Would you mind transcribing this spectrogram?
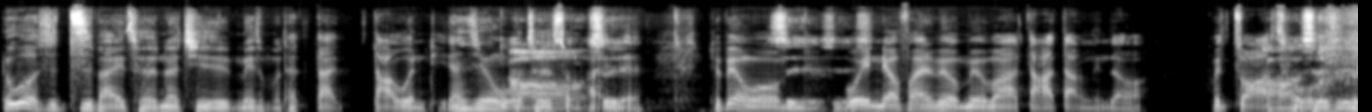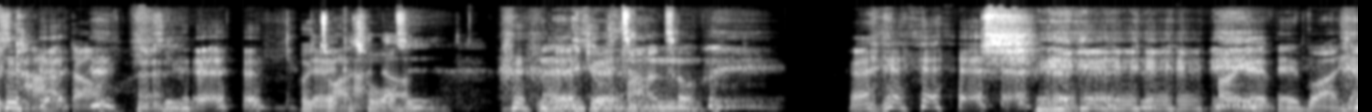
如果是自排车，那其实没什么太大大问题，但是因为我这是手排的，哦、就变我我饮料放在那边我没有办法打档，你知道吗？会抓错，是是是。卡到，会抓错，是，那你就 抓错，放。一个，哎，不好讲。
